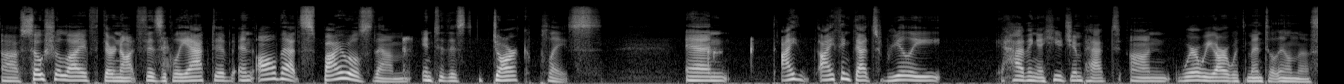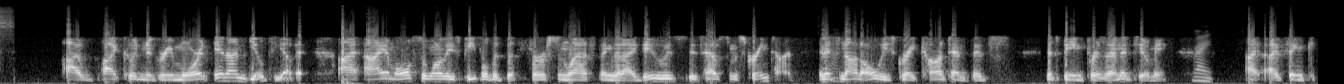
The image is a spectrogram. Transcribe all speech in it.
uh, social life, they're not physically active, and all that spirals them into this dark place. And I I think that's really having a huge impact on where we are with mental illness. I I couldn't agree more, and, and I'm guilty of it. I, I am also one of these people that the first and last thing that I do is is have some screen time, and yeah. it's not always great content that's that's being presented to me. Right. I, I think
